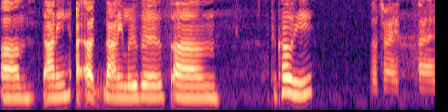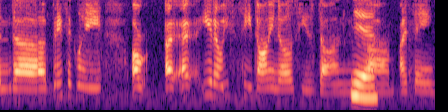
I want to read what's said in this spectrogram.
um, Donnie uh, Donnie loses um, to Cody. That's right. And uh, basically, uh, I, I, you know, you can see Donnie knows he's done. Yeah. Um, I think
